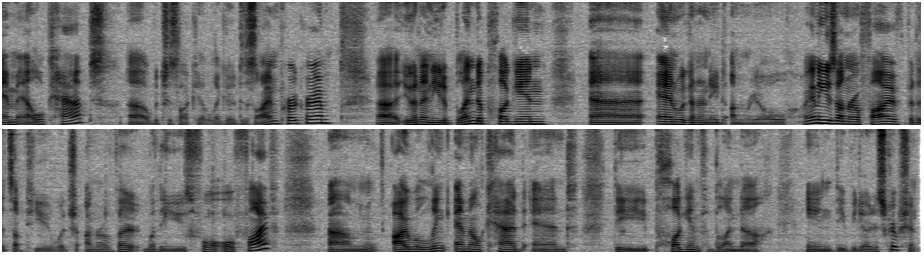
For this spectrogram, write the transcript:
MLCAD, uh, which is like a Lego design program. Uh, you're going to need a Blender plugin uh, and we're going to need Unreal. I'm going to use Unreal 5, but it's up to you which Unreal, whether you use 4 or 5. Um, I will link MLCAD and the plugin for Blender in the video description.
